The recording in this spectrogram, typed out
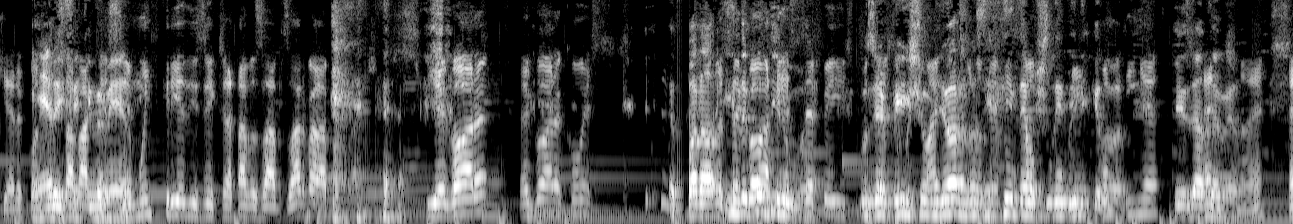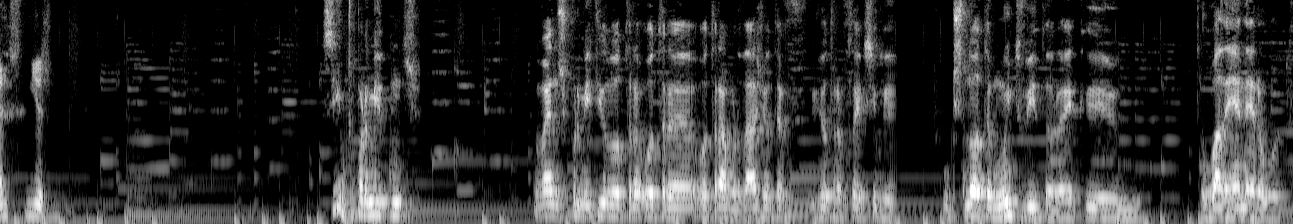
que era quando era, estava a aquecer muito, queria dizer que já estavas a abusar, vai lá para trás. e agora, agora com este. Para, ainda continua. EPIs, Os EPIs são melhores, mas ainda é um excelente indicador. Tinha Exatamente. Antes, não é? antes tinhas. Sim, permite-nos. Vai-nos permitir outra, outra, outra abordagem outra, e outra flexibilidade. O que se nota muito, Vitor, é que o ADN era outro.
